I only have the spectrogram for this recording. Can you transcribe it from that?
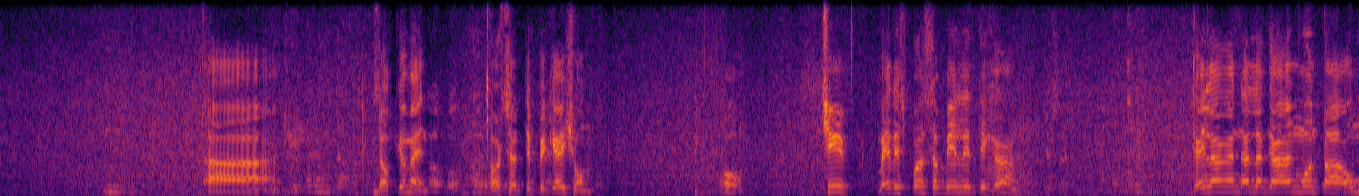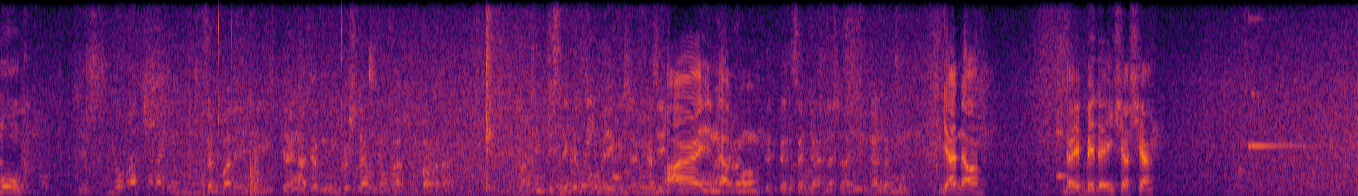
uh, document or certification. Oh. Chief, may responsibility ka. Yes, sir. Kailangan alagaan mo ang tao mo. Yes, sir. Bali, kaya nga sir, in-request namin yung kaso para ma-investigan kung may sir. Kasi Ay, nasa nako. ang depensa niya, nasa lala mo. Yan, oh. Na ebidensya siya.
